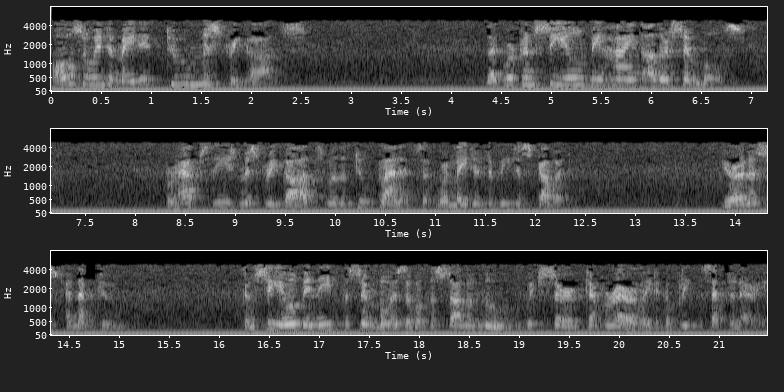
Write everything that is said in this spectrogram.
also intimated two mystery gods that were concealed behind other symbols. Perhaps these mystery gods were the two planets that were later to be discovered Uranus and Neptune, concealed beneath the symbolism of the sun and moon, which served temporarily to complete the septenary.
